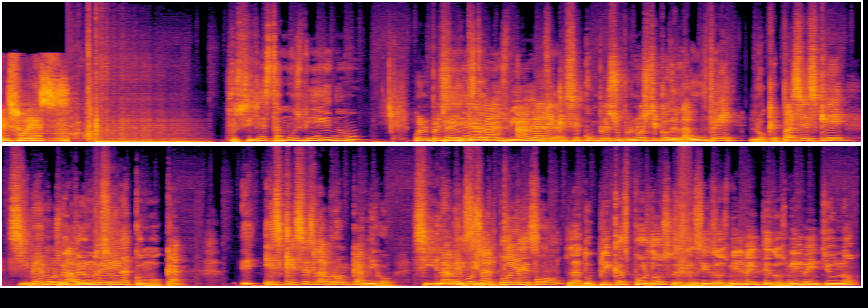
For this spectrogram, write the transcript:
Eso es. Pues sí, ya estamos bien, ¿no? Bueno, el presidente habla, estamos bien, habla o de que se cumple su pronóstico de la V. Lo que pasa es que si vemos Oye, la pero V, no es una eh, es que esa es la bronca, amigo. Si la Y vemos la al pones, tiempo, la duplicas por dos, es decir, 2020, 2021,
